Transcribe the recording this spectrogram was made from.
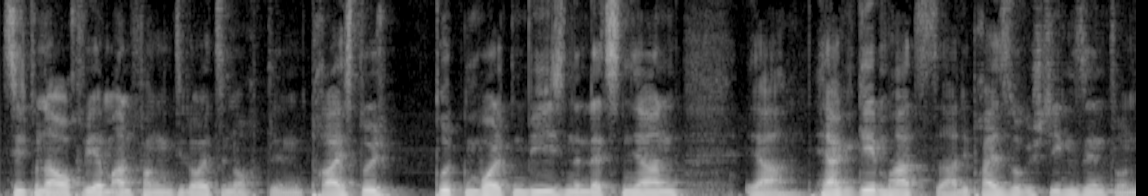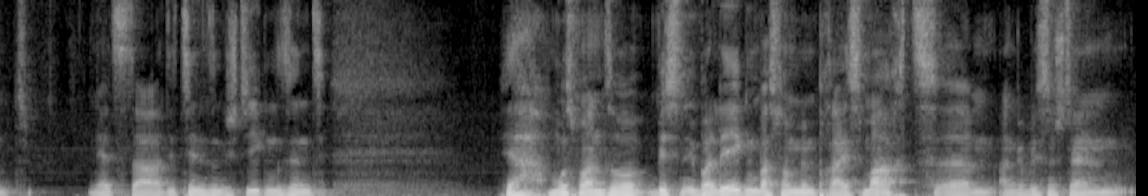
Das sieht man auch, wie am Anfang die Leute noch den Preis durchdrücken wollten, wie es in den letzten Jahren ja, hergegeben hat, da die Preise so gestiegen sind und jetzt da die Zinsen gestiegen sind ja, muss man so ein bisschen überlegen, was man mit dem Preis macht. Ähm, an gewissen Stellen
